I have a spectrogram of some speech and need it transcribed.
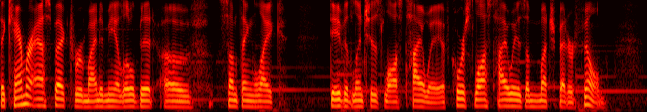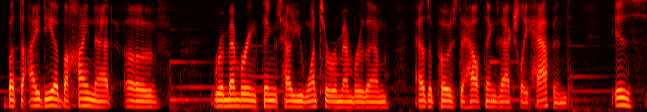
The camera aspect reminded me a little bit of something like David Lynch's Lost Highway. Of course, Lost Highway is a much better film, but the idea behind that of remembering things how you want to remember them as opposed to how things actually happened is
